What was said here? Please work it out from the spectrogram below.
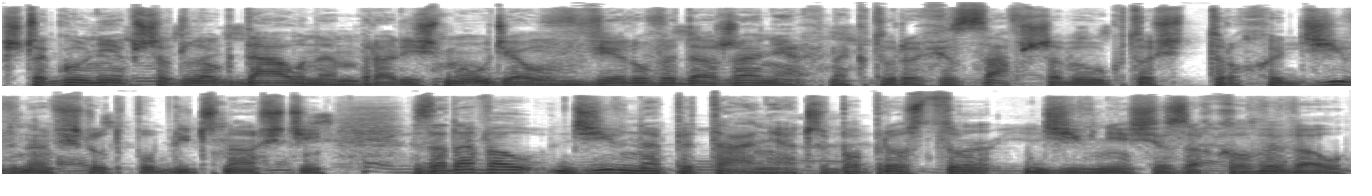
Szczególnie przed lockdownem braliśmy udział w wielu wydarzeniach, na których zawsze był ktoś trochę dziwny wśród publiczności. Zadawał dziwne pytania, czy po prostu dziwnie się zachowywał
